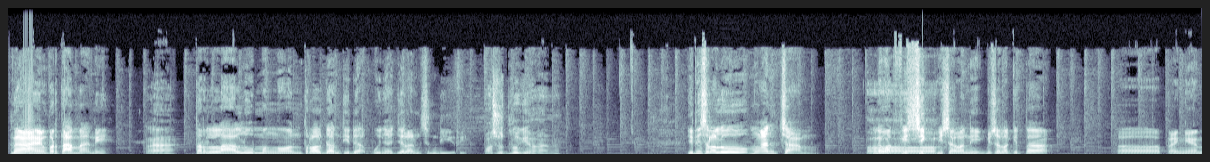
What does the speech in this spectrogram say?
Nah yang pertama nih Nah, Terlalu mengontrol dan tidak punya jalan sendiri maksud lu gimana? Jadi selalu mengancam Lewat Oh. fisik misalnya nih Misalnya kita eh, pengen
